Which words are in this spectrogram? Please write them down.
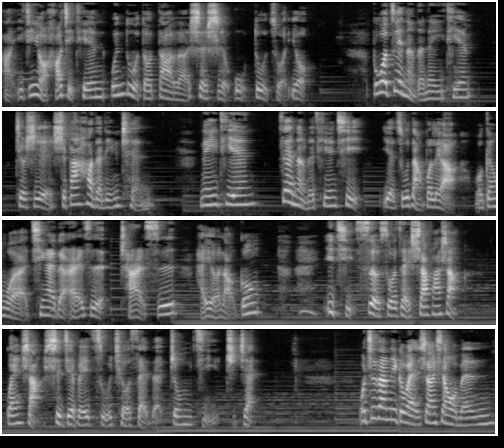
啊，已经有好几天温度都到了摄氏五度左右。不过最冷的那一天，就是十八号的凌晨。那一天，再冷的天气也阻挡不了我跟我亲爱的儿子查尔斯还有老公一起瑟缩在沙发上，观赏世界杯足球赛的终极之战。我知道那个晚上像我们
